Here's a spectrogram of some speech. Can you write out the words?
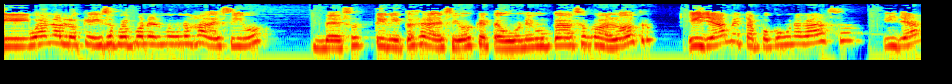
Y bueno, lo que hizo fue ponerme unos adhesivos, de esos tiritos de adhesivos que te unen un pedazo con el otro. Y ya, me tapó con una gasa y ya,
